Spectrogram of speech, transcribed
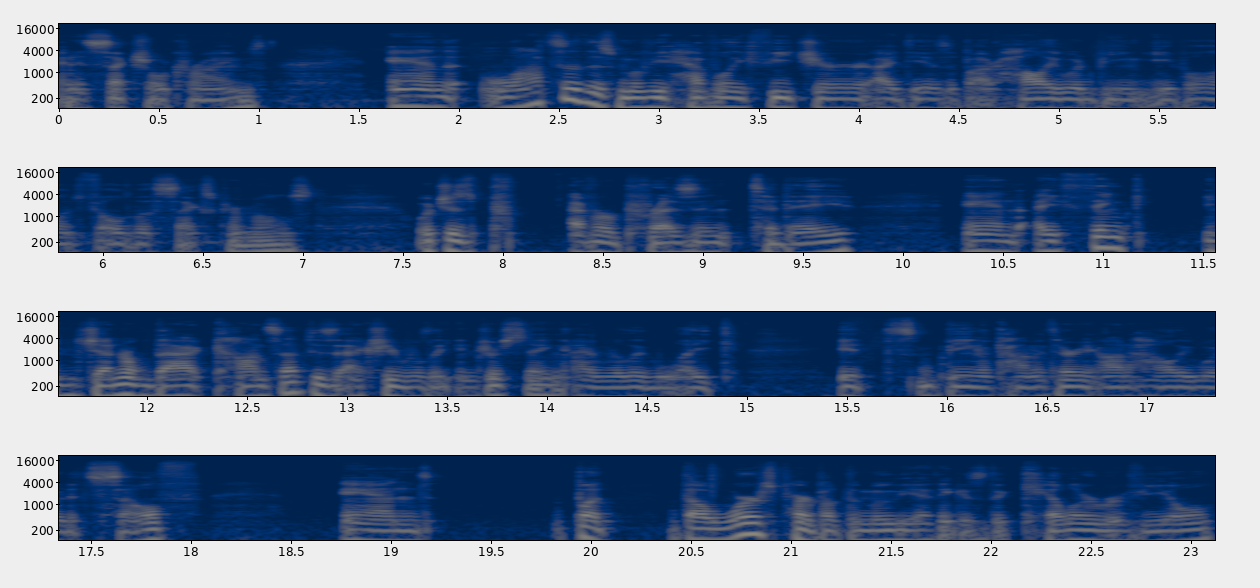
and his sexual crimes. And lots of this movie heavily feature ideas about Hollywood being evil and filled with sex criminals, which is ever present today. And I think in general that concept is actually really interesting. I really like it's being a commentary on Hollywood itself. And but the worst part about the movie I think is the killer reveal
